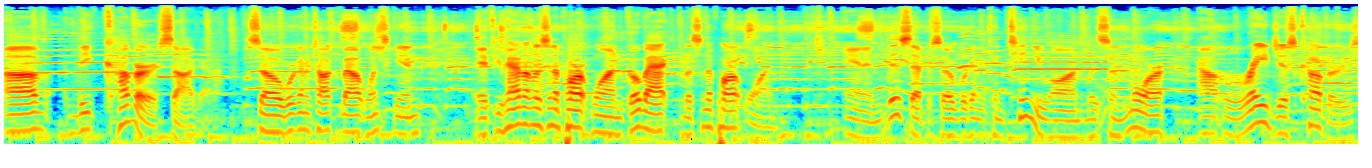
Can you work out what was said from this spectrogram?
of the cover saga. So we're going to talk about once again. If you haven't listened to part one, go back, listen to part one. And in this episode, we're going to continue on with some more outrageous covers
